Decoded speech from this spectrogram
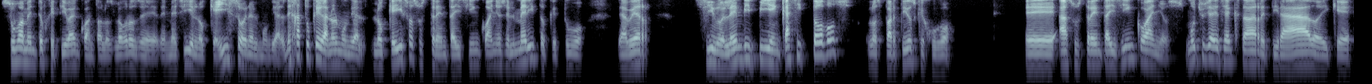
sumamente objetiva en cuanto a los logros de, Messi y en lo que hizo en el Mundial. Deja tú que ganó el Mundial, lo que hizo a sus 35 años, el mérito que tuvo de haber sido el MVP en casi todos los partidos que jugó. Eh, a sus 35 años, muchos ya decían que estaba retirado y que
